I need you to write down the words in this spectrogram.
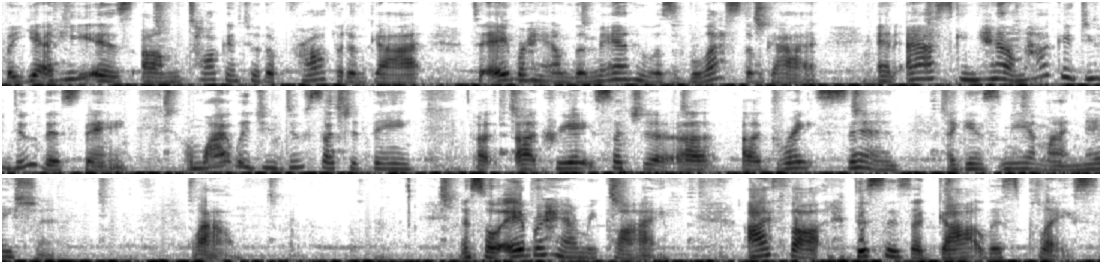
but yet he is um, talking to the prophet of God, to Abraham, the man who was blessed of God, and asking him, How could you do this thing? And why would you do such a thing, uh, uh create such a, a, a great sin against me and my nation? Wow. And so Abraham replied, I thought this is a godless place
